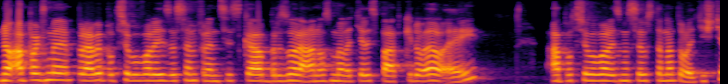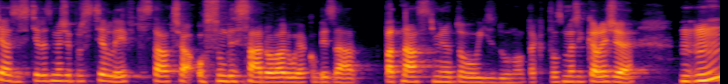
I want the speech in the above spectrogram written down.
No a pak jsme právě potřebovali ze San Francisca, brzo ráno jsme letěli zpátky do LA, a potřebovali jsme se dostat na to letiště a zjistili jsme, že prostě lift stál třeba 80 dolarů jakoby za 15-minutovou jízdu. No, tak to jsme říkali, že mm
